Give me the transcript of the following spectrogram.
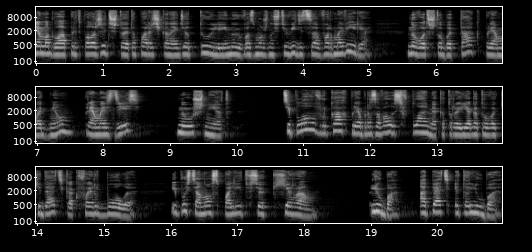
Я могла предположить, что эта парочка найдет ту или иную возможность увидеться в Армавире. Но вот чтобы так, прямо днем, прямо здесь? Ну уж нет. Тепло в руках преобразовалось в пламя, которое я готова кидать, как фаерболы. И пусть оно спалит все к херам. Люба. Опять это Люба.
